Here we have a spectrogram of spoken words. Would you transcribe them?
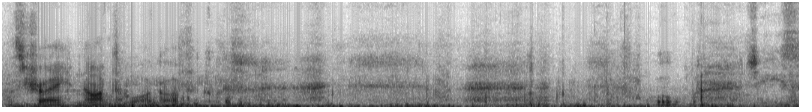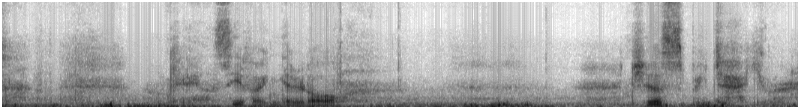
Let's try not to walk off the cliff. Oh, jeez. Okay, let's see if I can get it all. Just spectacular.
